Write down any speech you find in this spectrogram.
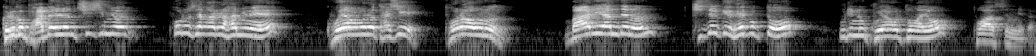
그리고 바벨론 70년 포로 생활을 한 후에 고향으로 다시 돌아오는 말이 안 되는 기적의 회복도 우리는 구약을 통하여 보았습니다.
